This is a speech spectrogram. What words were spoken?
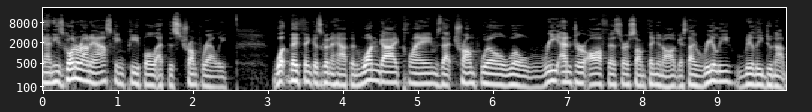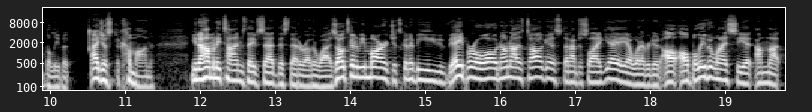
And he's going around asking people at this Trump rally what they think is going to happen. One guy claims that Trump will will re-enter office or something in August. I really, really do not believe it. I just come on. You know how many times they've said this, that, or otherwise. Oh, it's going to be March. It's going to be April. Oh, no, no, it's August. And I'm just like, yeah, yeah, yeah, whatever, dude. I'll, I'll believe it when I see it. I'm not,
